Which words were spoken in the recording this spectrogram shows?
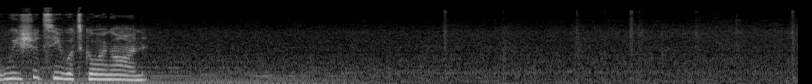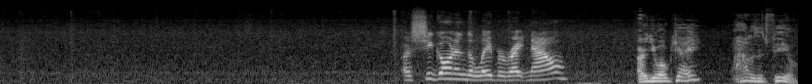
We should see what's going on. Is she going into labor right now? Are you okay? How does it feel?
